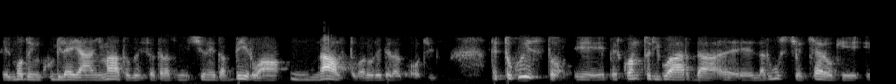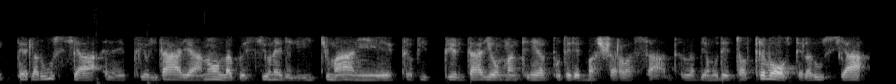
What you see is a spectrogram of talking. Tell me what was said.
e il modo in cui lei ha animato questa trasmissione davvero ha un alto valore pedagogico. Detto questo, eh, per quanto riguarda eh, la Russia, è chiaro che per la Russia è prioritaria non la questione dei diritti umani, è prioritario mantenere al potere Bashar al-Assad. L'abbiamo detto altre volte, la Russia ha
